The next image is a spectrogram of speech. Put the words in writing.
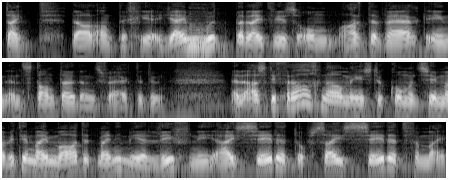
tyd daaraan te gee. Jy mm. moet bereid wees om hard te werk en instandhoudingswerk te doen. En as die vraag na 'n mens toe kom en sê maar weet jy my maat het my nie meer lief nie. Hy sê dit of sy sê dit vir my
